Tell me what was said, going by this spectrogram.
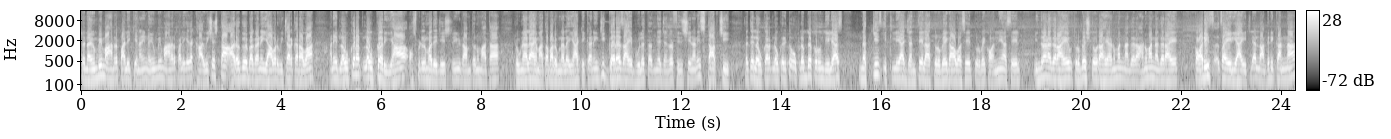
तर नयुंबी महानगरपालिकेने आणि नयुंबी महानगरपालिकेच्या खा विशेषतः आरोग्य विभागाने यावर विचार करावा आणि लवकरात लवकर ह्या हॉस्पिटलमध्ये जे श्री रामतनू माता रुग्णालय आहे माताबा रुग्णालय या ठिकाणी जी गरज आहे भूलतज्ञ जनरल फिजिशियन आणि स्टाफची तर ते लवकरात लवकर इथं उपलब्ध करून दिल्यास नक्कीच इथल्या जनतेला तुर्बे गाव असेल तुर्बे कॉलनी असेल इंद्रानगर आहे तुर्बे स्टोर आहे हनुमान नगर हनुमान नगर आहे कॉरीजचा एरिया आहे इथल्या नागरिकांना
